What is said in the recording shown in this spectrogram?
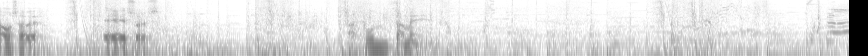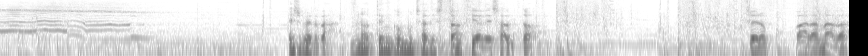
Vamos a ver. Eso es. Apúntame. Es verdad, no tengo mucha distancia de salto. Pero para nada.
